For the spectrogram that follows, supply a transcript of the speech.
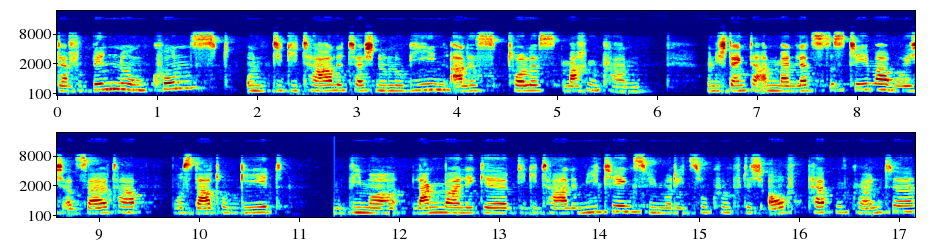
der Verbindung Kunst und digitale Technologien alles Tolles machen kann. Und ich denke da an mein letztes Thema, wo ich erzählt habe, wo es darum geht, wie man langweilige digitale Meetings, wie man die zukünftig aufpeppen könnte,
